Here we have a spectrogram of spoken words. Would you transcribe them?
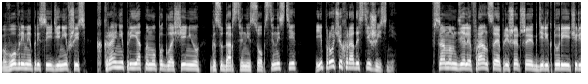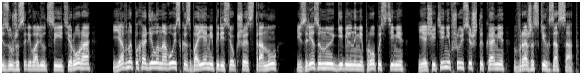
вовремя присоединившись к крайне приятному поглощению государственной собственности и прочих радостей жизни. В самом деле Франция, пришедшая к директории через ужасы революции и террора, явно походила на войско с боями, пересекшее страну, изрезанную гибельными пропастями и ощетинившуюся штыками вражеских засад.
